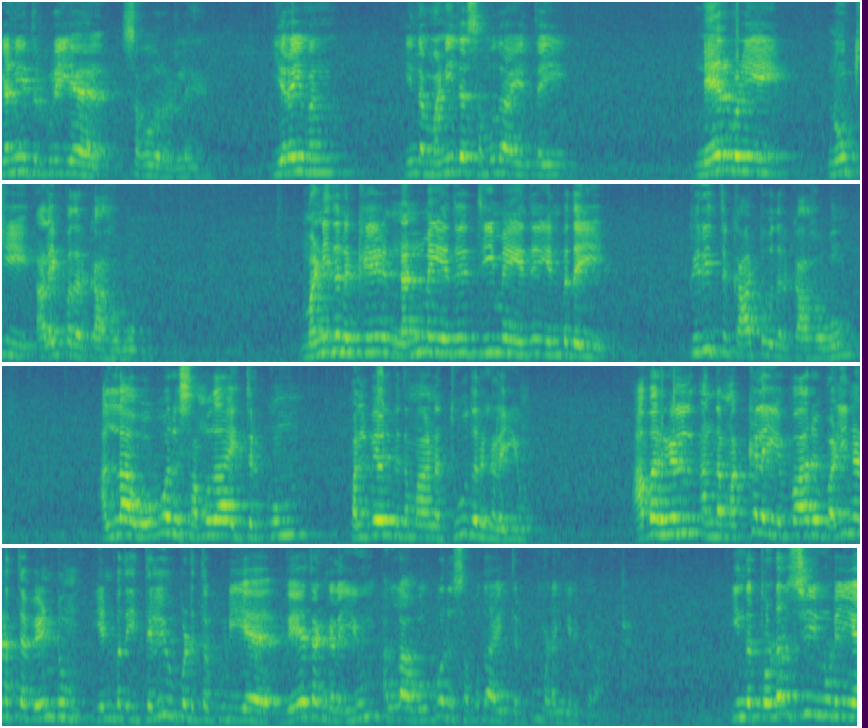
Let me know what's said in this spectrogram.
கண்ணியத்திற்குரிய சகோதரர்களே இறைவன் இந்த மனித சமுதாயத்தை நேர்வழியை நோக்கி அழைப்பதற்காகவும் மனிதனுக்கு நன்மை எது தீமை எது என்பதை பிரித்து காட்டுவதற்காகவும் அல்லாஹ் ஒவ்வொரு சமுதாயத்திற்கும் பல்வேறு விதமான தூதர்களையும் அவர்கள் அந்த மக்களை எவ்வாறு வழிநடத்த வேண்டும் என்பதை தெளிவுபடுத்தக்கூடிய வேதங்களையும் அல்லாஹ் ஒவ்வொரு சமுதாயத்திற்கும் வழங்கியிருக்கிறான். இந்த தொடர்ச்சியினுடைய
